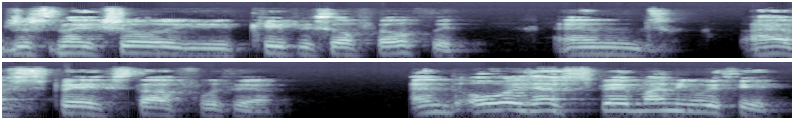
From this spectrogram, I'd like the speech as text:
just make sure you keep yourself healthy and have spare stuff with you. And always have spare money with you.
